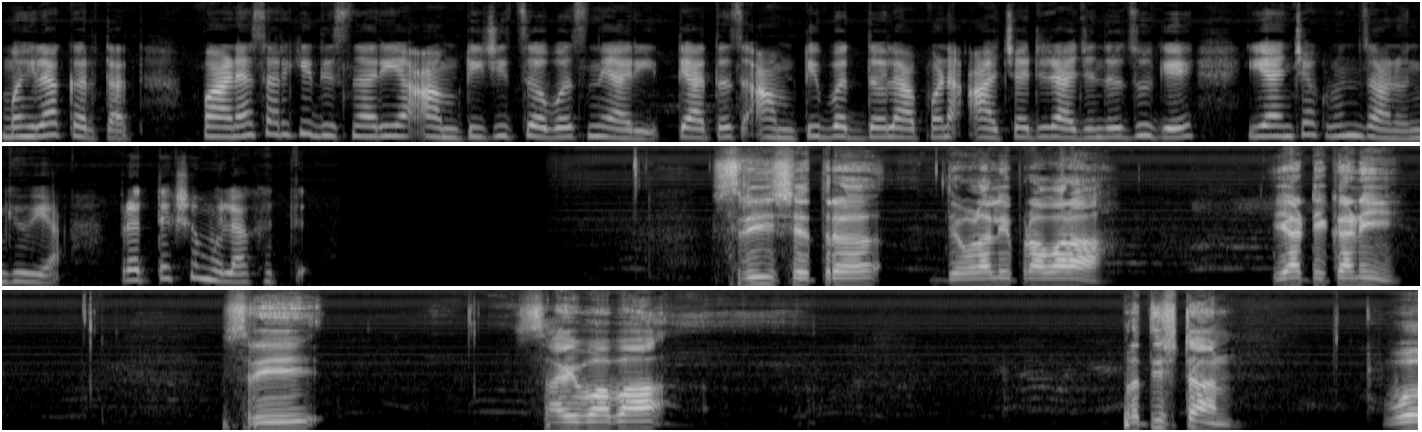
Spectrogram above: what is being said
महिला करतात. पाण्यासारखी दिसणारी या आमटीची चवच न्यारी त्यातच आमटीबद्दल आपण आचार्य राजेंद्र झुगे यांच्याकडून जाणून घेऊया. प्रत्यक्ष मुलाखत. श्री क्षेत्र देवळाली प्रवारा या ठिकाणी श्री साईबाबा प्रतिष्ठान व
